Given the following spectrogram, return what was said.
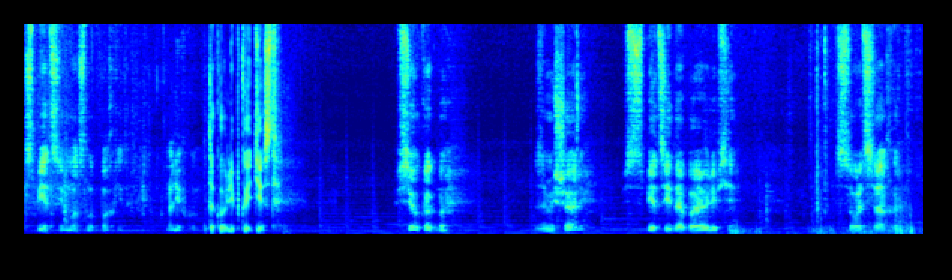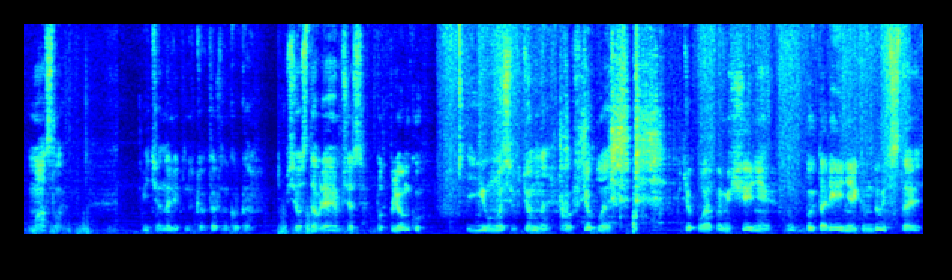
Специи, масло пахнет. Оливку. Такое липкое тесто. Все как бы замешали. Специи добавили все. Соль, сахар, масло. Видите, она липнет как должна к рукам. Все оставляем сейчас под пленку и уносим в темное, в теплое, в теплое помещение. Ну, батареи не рекомендуется ставить.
